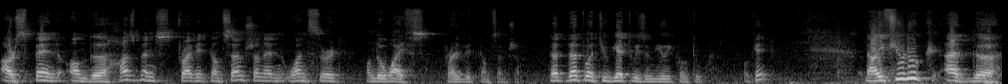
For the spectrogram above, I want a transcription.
are spent on the husband's private consumption and one-third on the wife's private consumption. That, that's what you get with a mu equal to 1. Okay? Now, if you look at the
